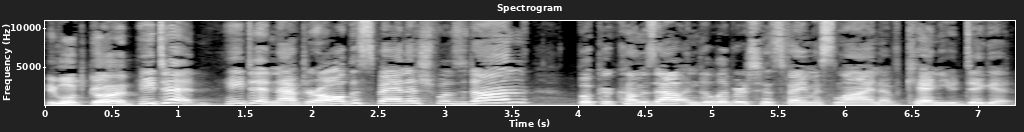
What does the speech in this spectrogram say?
He looked good. He did. He did. And after all the Spanish was done, Booker comes out and delivers his famous line of "Can you dig it,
